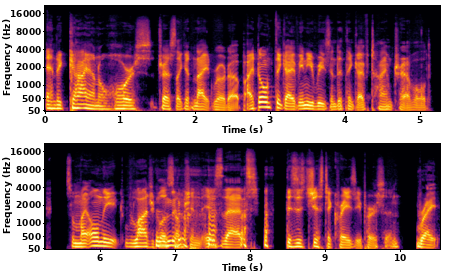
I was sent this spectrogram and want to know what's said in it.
and a guy on a horse dressed like a knight rode up. I don't think I have any reason to think I've time traveled. So my only logical assumption is that this is just a crazy person. Right.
